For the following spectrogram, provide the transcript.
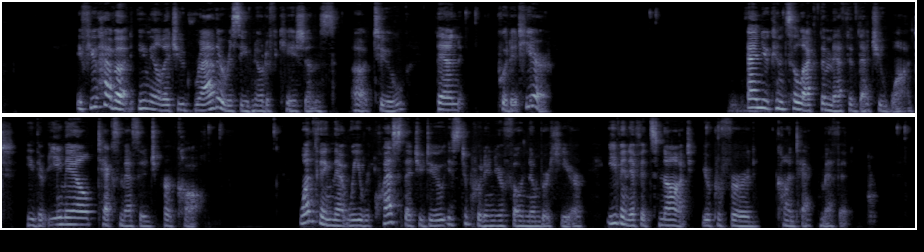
If you have an email that you'd rather receive notifications uh, to, then put it here. And you can select the method that you want, either email, text message, or call. One thing that we request that you do is to put in your phone number here even if it's not your preferred contact method.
